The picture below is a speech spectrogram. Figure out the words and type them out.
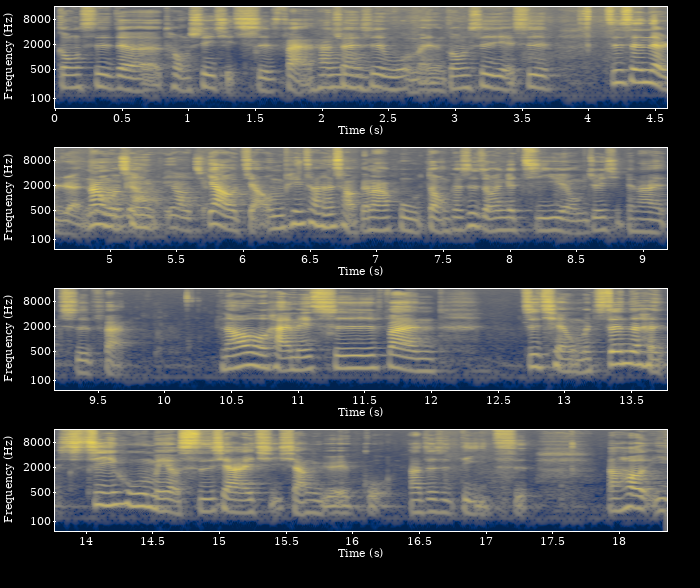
公司的同事一起吃饭，他算是我们公司也是资深的人。那我们平要讲要讲要讲，我们平常很少跟他互动，可是总有一个机缘，我们就一起跟他吃饭。然后还没吃饭之前，我们真的很几乎没有私下一起相约过，那这是第一次。然后一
